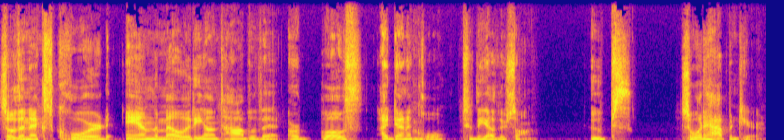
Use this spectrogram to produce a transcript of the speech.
So the next chord and the melody on top of it are both identical to the other song. Oops. So what happened here?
